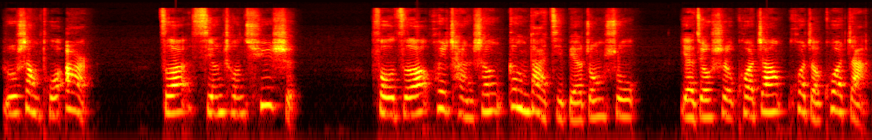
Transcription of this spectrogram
如上图二，则形成趋势；否则会产生更大级别中枢。也就是扩张或者扩展，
